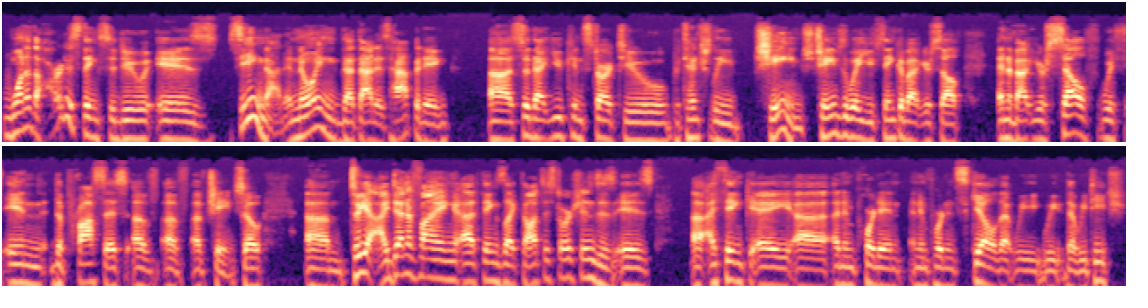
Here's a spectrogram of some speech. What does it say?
one of the hardest things to do is seeing that and knowing that that is happening uh, so that you can start to potentially change, change the way you think about yourself and about yourself within the process of, of, of change. So, um, so yeah, identifying uh, things like thought distortions is, is I think a uh, an important an important skill that we, we that we teach.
